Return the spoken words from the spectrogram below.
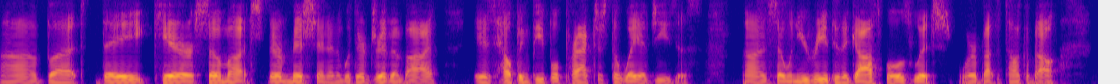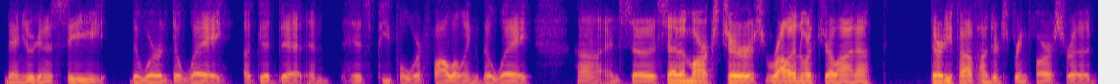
Uh, but they care so much. Their mission and what they're driven by is helping people practice the way of Jesus. Uh, and so when you read through the Gospels, which we're about to talk about, then you're going to see the word the way a good bit, and his people were following the way. Uh, and so, Seven Marks Church, Raleigh, North Carolina, 3500 Spring Forest Road.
